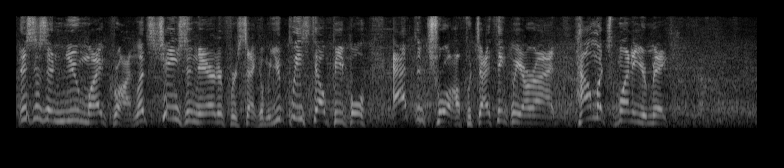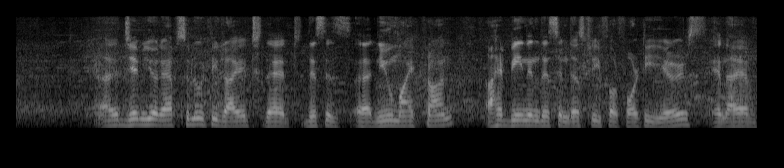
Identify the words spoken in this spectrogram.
This is a new Micron. Let's change the narrative for a second. Will you please tell people at the trough, which I think we are at, how much money you're making? Uh, Jim, you're absolutely right that this is a new Micron. I have been in this industry for 40 years, and I have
